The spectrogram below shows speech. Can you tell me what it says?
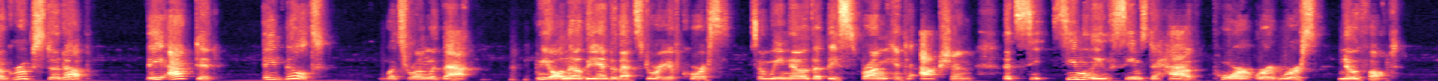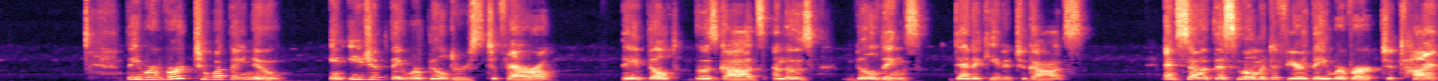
A group stood up. They acted. They built. What's wrong with that? We all know the end of that story, of course. So we know that they sprung into action that se seemingly seems to have poor or at worst, no thought. They revert to what they knew. In Egypt, they were builders to Pharaoh. They built those gods and those buildings dedicated to gods. And so at this moment of fear, they revert to time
